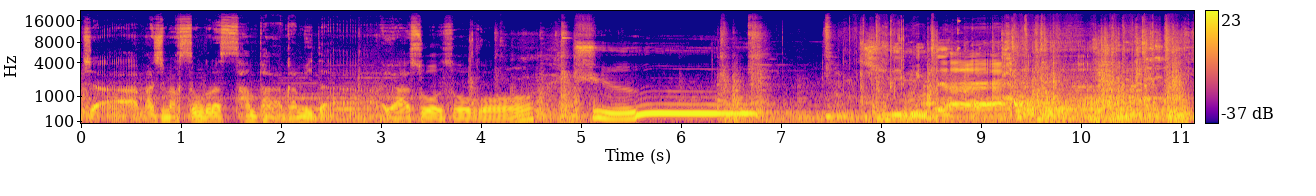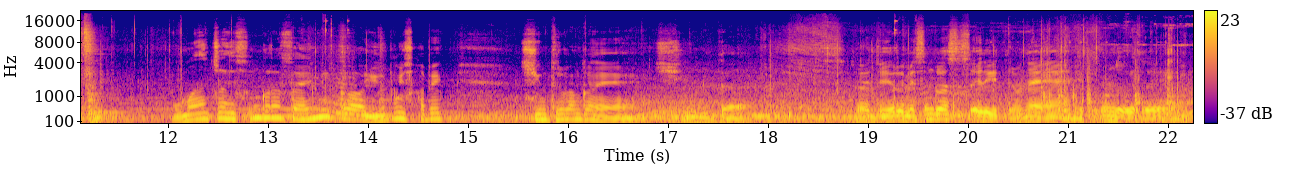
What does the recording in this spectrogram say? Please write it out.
자 마지막 선글라스 한판 갑니다. 야수 어서 오고. 슈. 지립니다. 5만원짜리 선글라스 아닙니까? UV 400 지금 들어간 거네. 지립니다. 제가 이제 여름에 선글라스 써야 되기 때문에 뽑은 거거든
